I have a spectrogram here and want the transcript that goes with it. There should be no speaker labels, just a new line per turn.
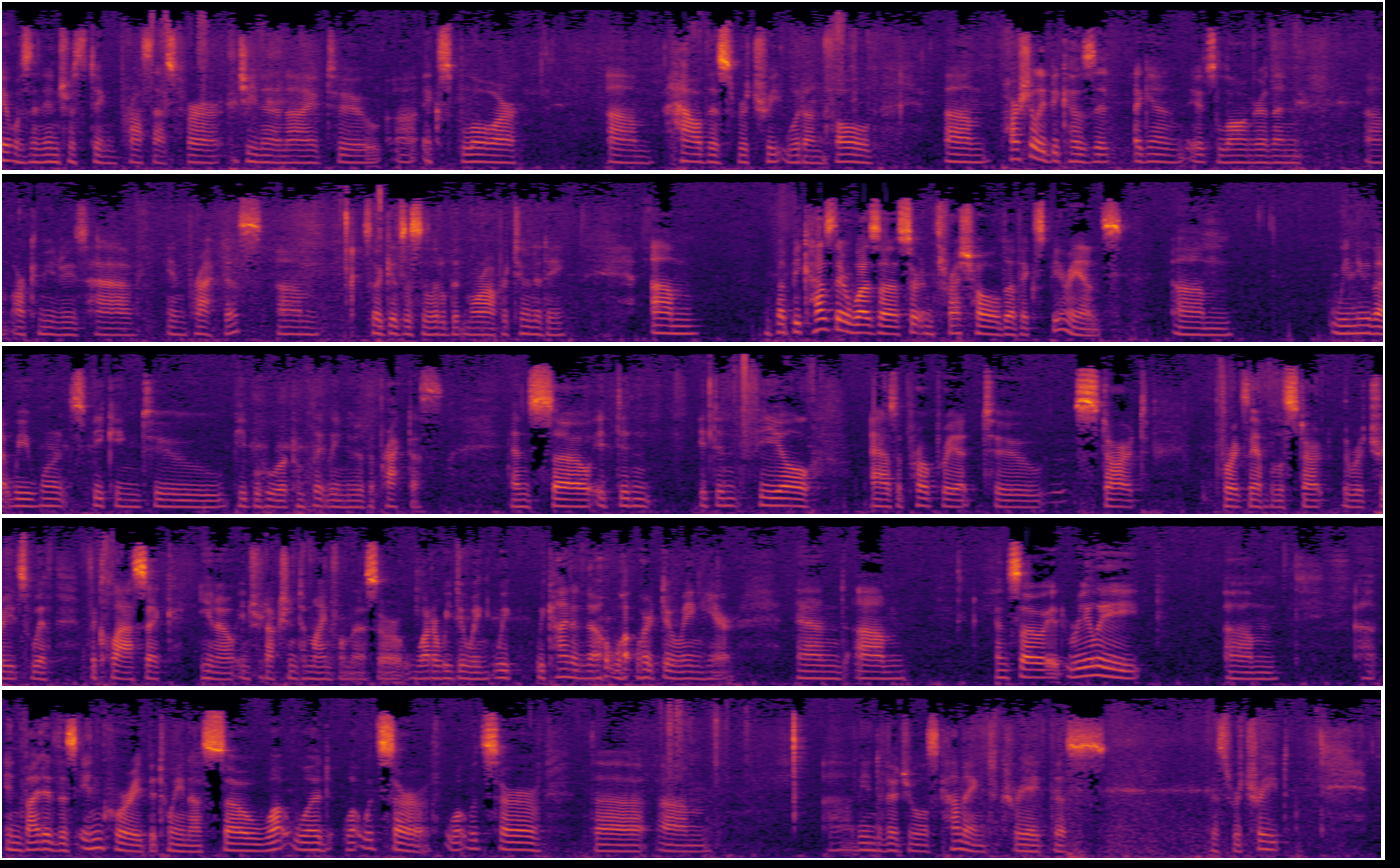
it was an interesting process for Gina and I to uh, explore um, how this retreat would unfold. Um, partially because it, again, it's longer than um, our communities have in practice, um, so it gives us a little bit more opportunity. Um, but because there was a certain threshold of experience, um, we knew that we weren't speaking to people who were completely new to the practice, and so it didn't it didn't feel as appropriate to start, for example, to start the retreats with the classic, you know, introduction to mindfulness or what are we doing? We we kind of know what we're doing here, and um, and so it really. Um, uh, invited this inquiry between us. So, what would what would serve? What would serve the um, uh, the individuals coming to create this this retreat?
